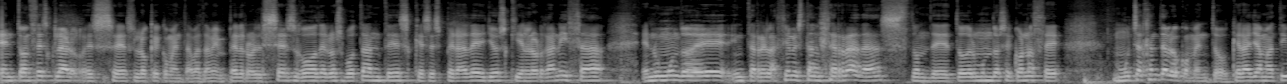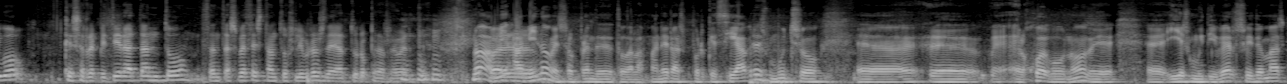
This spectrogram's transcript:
Entonces, claro, es, es, lo que comentaba también Pedro, el sesgo de los votantes, que se espera de ellos, quién lo organiza, en un mundo de interrelaciones tan cerradas, donde todo el mundo se conoce. Mucha gente lo comentó, que era llamativo que se repitiera tanto, tantas veces, tantos libros de Arturo Pérez Reverte. No, a mí, a mí, no me sorprende de todas las maneras, porque si abres mucho eh, eh, el juego, ¿no? De, eh, y es muy diverso y demás,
